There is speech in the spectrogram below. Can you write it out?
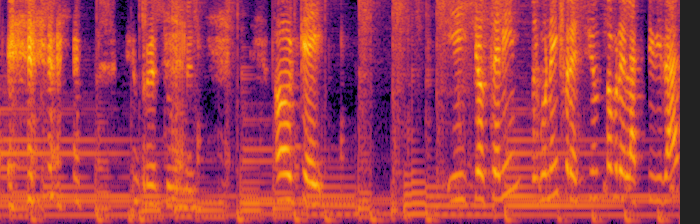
en resumen. Ok. ¿Y Jocelyn, alguna impresión sobre la actividad?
